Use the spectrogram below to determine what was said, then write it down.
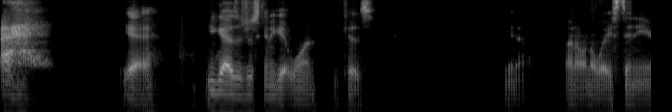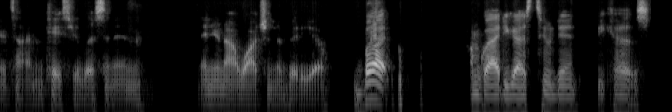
Ah, yeah. You guys are just gonna get one because, you know, I don't want to waste any of your time in case you're listening and you're not watching the video. But I'm glad you guys tuned in because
